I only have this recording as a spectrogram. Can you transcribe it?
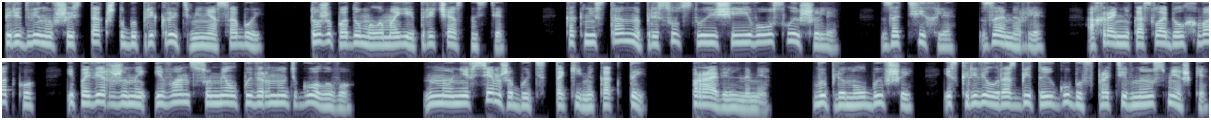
передвинувшись так, чтобы прикрыть меня собой. Тоже подумал о моей причастности. Как ни странно, присутствующие его услышали. Затихли, замерли. Охранник ослабил хватку, и поверженный Иван сумел повернуть голову. «Ну не всем же быть такими, как ты, правильными», — выплюнул бывший и скривил разбитые губы в противной усмешке.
